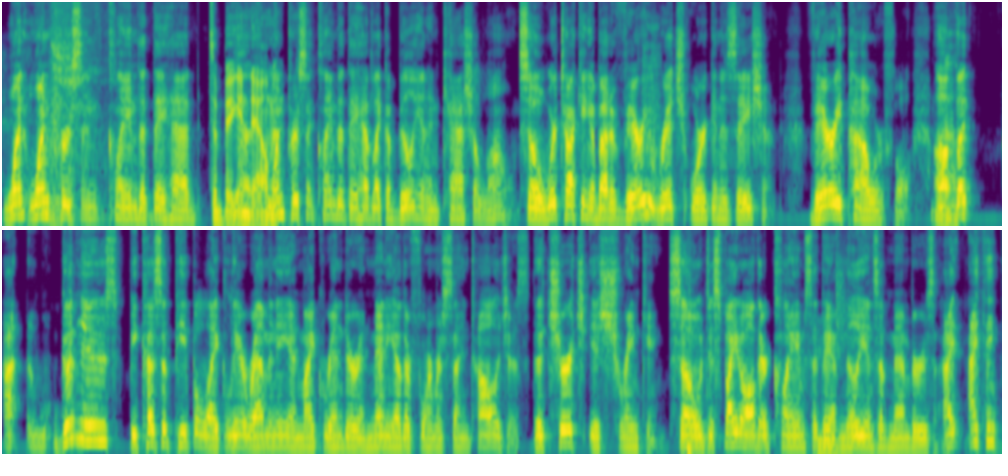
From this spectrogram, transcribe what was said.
One one person claimed that they had it's a big yeah, endowment. One person claimed that they had like a billion in cash alone. So we're talking about a very rich organization, very powerful. Uh, yeah. But uh, good news because of people like Leah Remini and Mike Rinder and many other former Scientologists, the church is shrinking. So, despite all their claims that they have millions of members, I, I think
